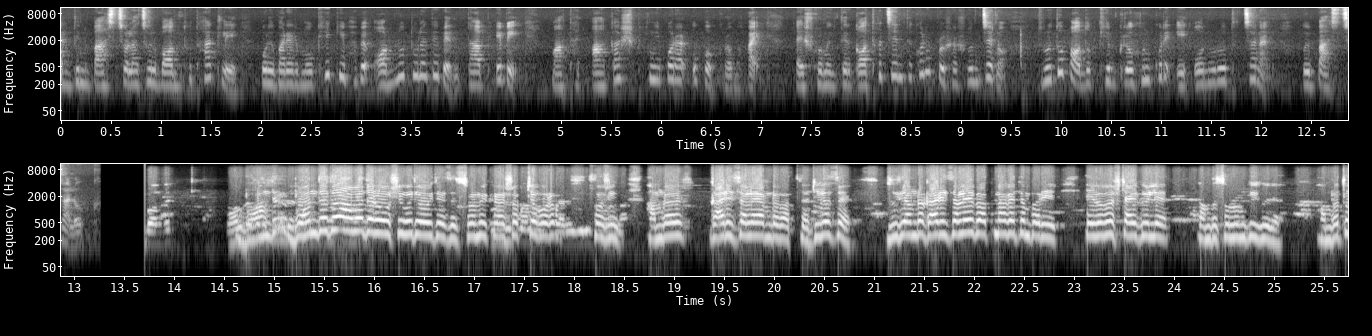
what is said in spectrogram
একদিন বাস চলাচল বন্ধ থাকলে পরিবারের মুখে কীভাবে অন্ন তুলে দেবেন তা ভেবে মাথায় আকাশ ভেঙে পড়ার উপক্রম হয়। তাই শ্রমিকদের কথা চিন্তা করে প্রশাসন যেন দ্রুত পদক্ষেপ গ্রহণ করে এই অনুরোধ জানান ওই বাস চালক। বন্ধে তো আমাদের অসুবিধা হইতেছে শ্রমিকরা সবচেয়ে বড় আমরা গাড়ি চালাই আমরা বাদ ঠিক আছে? যদি আমরা গাড়ি চালাই বাদ না খাইতে পারি এইভাবে স্ট্রাইক হইলে আমরা চলুন কি করে? আমরা তো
